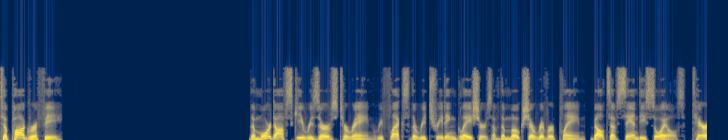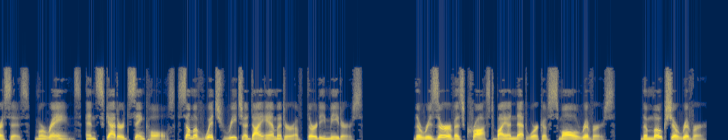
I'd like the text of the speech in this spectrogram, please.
Topography. The Mordovsky Reserve's terrain reflects the retreating glaciers of the Moksha River plain, belts of sandy soils, terraces, moraines, and scattered sinkholes some of which reach a diameter of 30 meters. The reserve is crossed by a network of small rivers. The Moksha River,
